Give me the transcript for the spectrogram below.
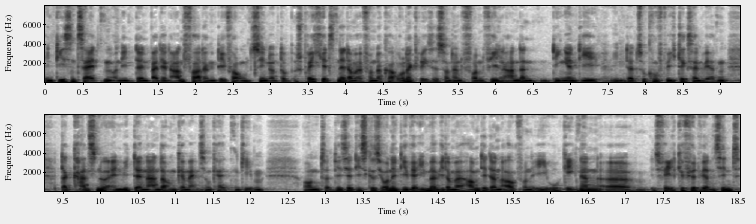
in diesen Zeiten und in den, bei den Anforderungen, die vor uns sind, und da spreche ich jetzt nicht einmal von der Corona-Krise, sondern von vielen anderen Dingen, die in der Zukunft wichtig sein werden, da kann es nur ein Miteinander und Gemeinsamkeiten geben. Und diese Diskussionen, die wir immer wieder mal haben, die dann auch von EU-Gegnern äh, ins Feld geführt werden, sind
